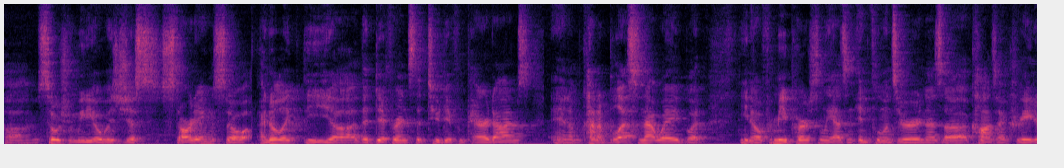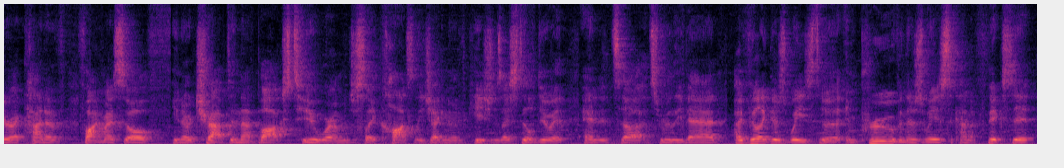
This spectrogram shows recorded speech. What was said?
uh, social media was just starting. So I know like the uh, the difference, the two different paradigms, and I'm kind of blessed in that way. But you know, for me personally, as an influencer and as a content creator, I kind of find myself, you know, trapped in that box too, where I'm just like constantly checking notifications. I still do it, and it's uh, it's really bad. I feel like there's ways to improve and there's ways to kind of fix it,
